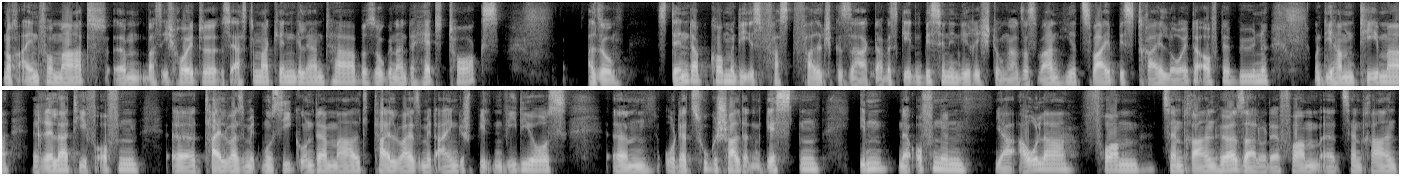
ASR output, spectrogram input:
noch ein Format, ähm, was ich heute das erste Mal kennengelernt habe, sogenannte Head Talks. Also Stand-up-Comedy ist fast falsch gesagt, aber es geht ein bisschen in die Richtung. Also es waren hier zwei bis drei Leute auf der Bühne und die haben ein Thema relativ offen, äh, teilweise mit Musik untermalt, teilweise mit eingespielten Videos ähm, oder zugeschalteten Gästen in einer offenen ja, Aula vorm zentralen Hörsaal oder vorm äh, zentralen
